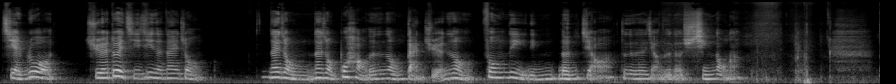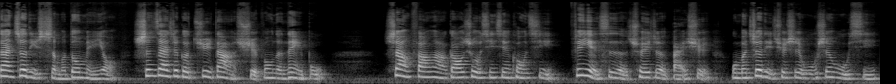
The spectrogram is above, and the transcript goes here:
减弱绝对极境的那种、那种、那种不好的那种感觉，那种锋利棱棱角啊，这个在讲这个形容啊。但这里什么都没有，身在这个巨大雪峰的内部，上方啊，高处新鲜空气飞也似的吹着白雪，我们这里却是无声无息，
